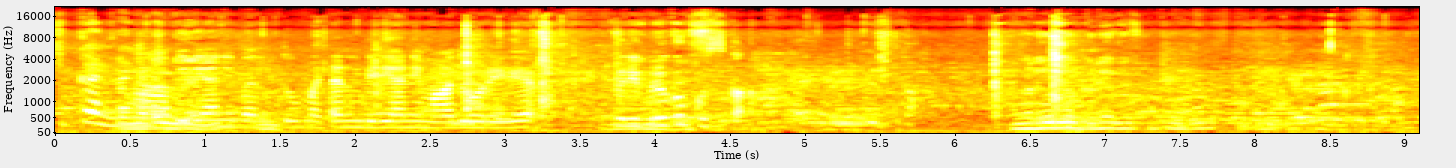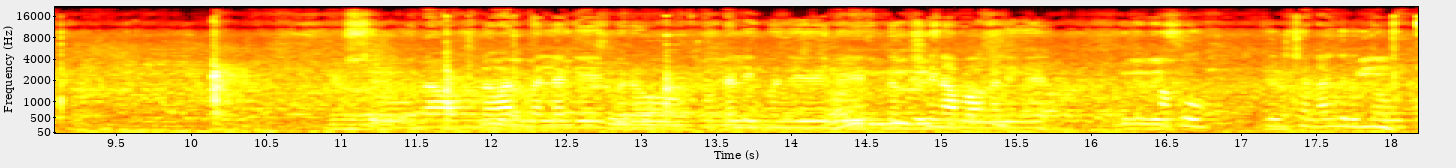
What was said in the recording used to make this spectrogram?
ಚಿಕನ್ ಬಿರಿಯಾನಿ ಬಂತು. ಮಟನ್ ಬಿರಿಯಾನಿ ಮಾದೂರಿಗೆ ಇವರಿಬ್ರಿಗೂ ಕುಸ್ಕ. ಸೊ ನಾವು ನಾರ್ಮಲ್ಲಾಗಿ ಬರೋ ಹೋಟೆಲಿಗೆ ಬಂದಿದ್ದೀವಿ. ದಕ್ಷಿಣ ಬಾಗಲಿಗೆ ಅಪ್ಪು ಇದು ಚೆನ್ನಾಗಿರುತ್ತೆ ಊಟ?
